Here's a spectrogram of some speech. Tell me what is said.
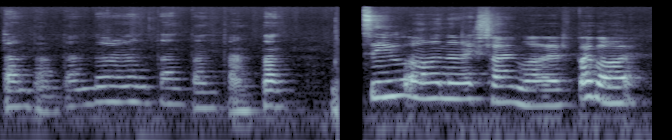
딴딴딴딴딴딴딴. See you on the next time live. Bye bye.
